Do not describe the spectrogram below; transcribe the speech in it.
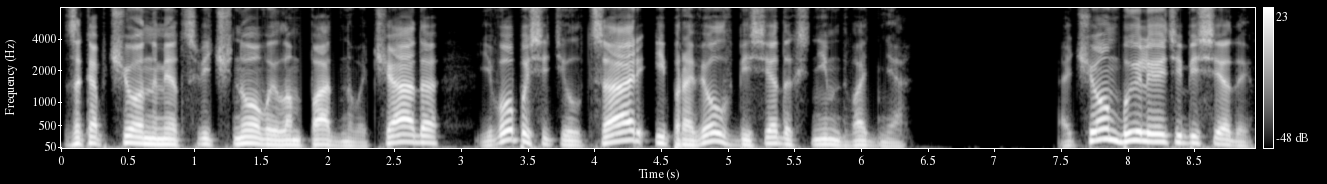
закопченными от свечного и лампадного чада, его посетил царь и провел в беседах с ним два дня. О чем были эти беседы?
